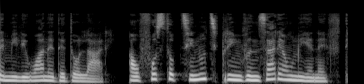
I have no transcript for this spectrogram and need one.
1,86 milioane de dolari, au fost obținuți prin vânzarea unui NFT,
